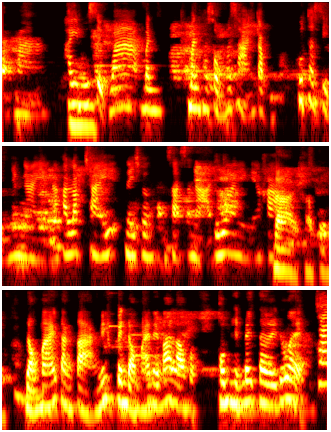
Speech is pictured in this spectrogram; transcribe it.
ออกมา ให้รู้สึกว่ามันมันผสมผสานกับพุทธศิลป์ยังไงอะนะคะรับใช้ในเชิงของศาสนาด้วยอย่างเงี้ยค่ะได้ครับผมดอกไม้ต่างๆ นี่เป็นดอกไม้ในบ้านเราผมผมเห็นใบเตยด้วย ใช่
